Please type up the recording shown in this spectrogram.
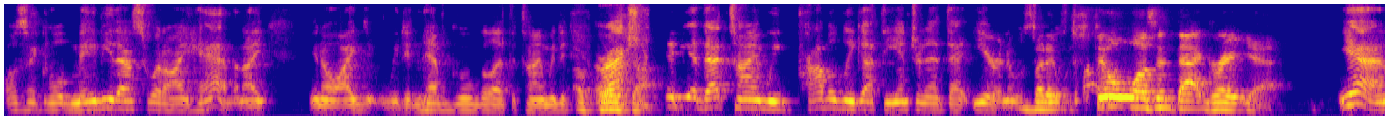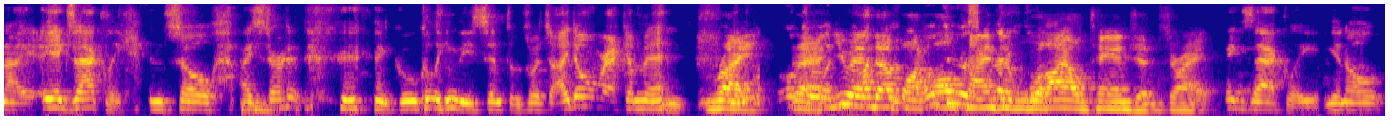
I was like, well, maybe that's what I have. And I, you know, I we didn't have Google at the time. We did, or actually, not. maybe at that time we probably got the internet that year, and it was. But it, was still wasn't that great yet. Yeah, and I exactly. And so I hmm. started googling these symptoms, which I don't recommend. Right. You, know, right. you end up on all kinds of wild tangents, right? Exactly. You know,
